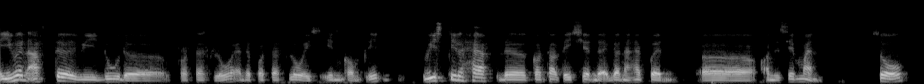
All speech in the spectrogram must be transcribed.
even after we do the process flow and the process flow is incomplete, we still have the consultation that gonna happen uh, on the same month. So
